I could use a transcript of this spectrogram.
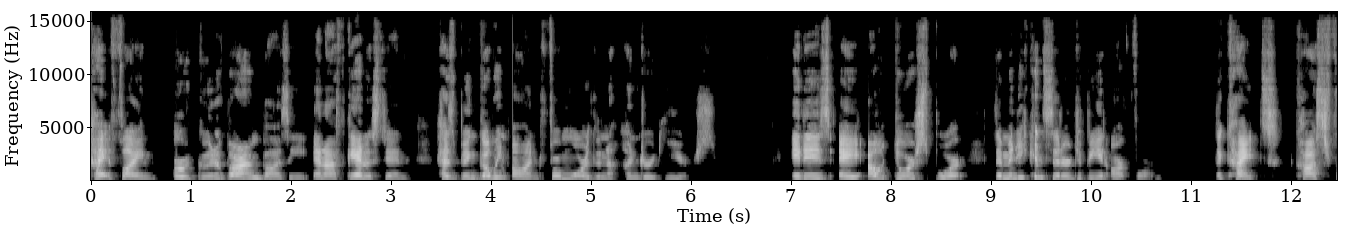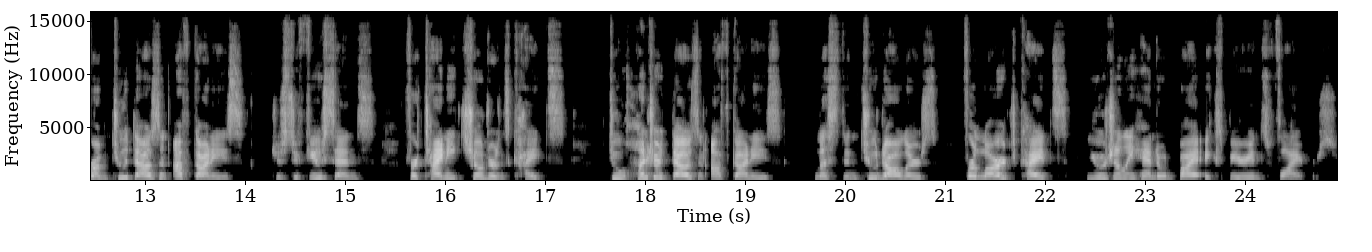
kite flying, or Gulbaranbazi, in Afghanistan has been going on for more than a hundred years. It is a outdoor sport that many consider to be an art form. The kites cost from 2,000 Afghanis, just a few cents, for tiny children's kites, to 100,000 Afghanis, less than $2, for large kites usually handled by experienced flyers.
